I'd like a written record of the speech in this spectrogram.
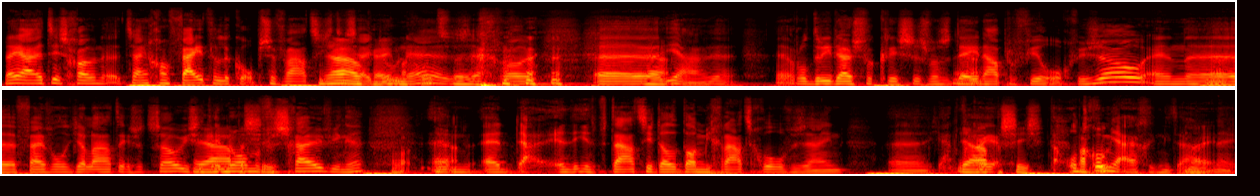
nou ja, het, is gewoon, het zijn gewoon feitelijke observaties ja, die okay, zij doen. Hè? Goed, het is echt gewoon, uh, ja, ja rond 3000 voor Christus was het. DNA-profiel ongeveer zo. En ja. 500 jaar later is het zo. Je ziet enorme precies. verschuivingen. En, en, en, de interpretatie dat het dan migratiegolven zijn. ja, ja je, precies. Daar ontkom je eigenlijk niet aan. Nee. nee.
